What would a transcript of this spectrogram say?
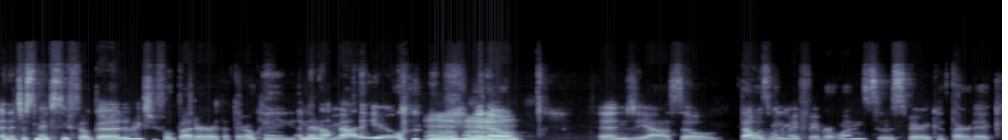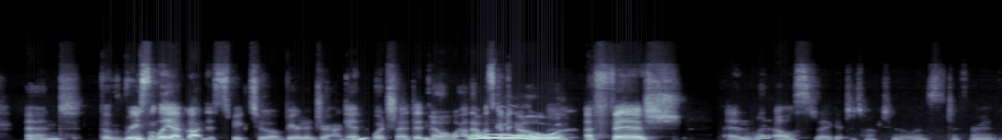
and it just makes you feel good and makes you feel better that they're okay and they're not mad at you you Mhm. know and yeah so that was one of my favorite ones it was very cathartic and but recently i've gotten to speak to a bearded dragon which i didn't know how that was going to go a fish. And what else did i get to talk to that was different?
